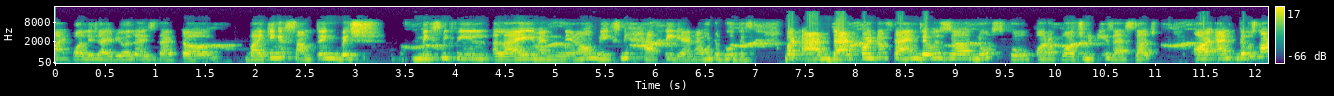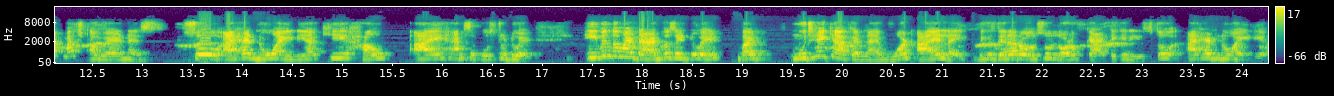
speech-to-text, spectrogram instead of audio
my college i realized that biking is something which makes me feel alive and you know makes me happy and i want to do this. But at that point of time there was uh, no scope or opportunities as such or and there was not much awareness so i had no idea ki how i am supposed to do it. Even though my dad was into it but mujhe kya karna hai what i like? Because there are also a lot of categories. So i had no idea.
